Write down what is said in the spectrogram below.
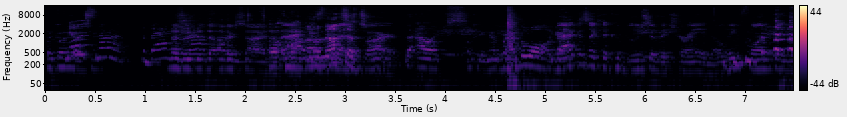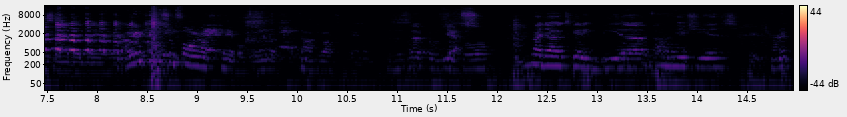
Let go No, it's not. The back No, is do not the other fun. side. Oh, The back no, is oh, the not best the- part. The Alex. Okay, now grab the wall again. The again. back is like the caboose of a train. Only fun things happen I'm there. gonna keep this from falling off the table. I'm gonna knock it off the table. Is this it? Was Yes. this the wall? My dog's getting beat up. Oh, here she is. Okay, turn it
